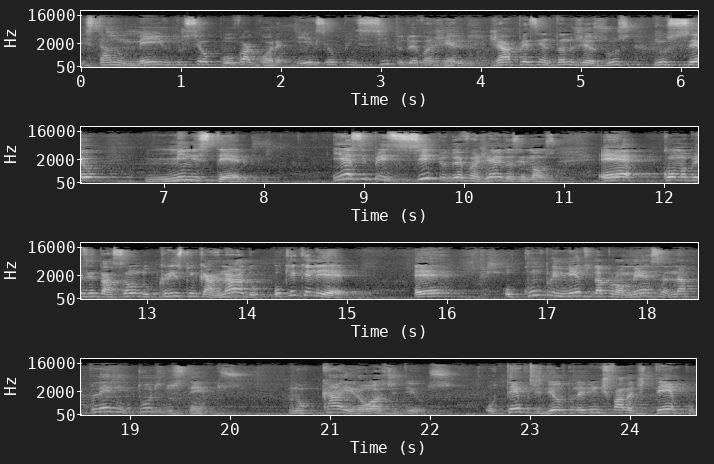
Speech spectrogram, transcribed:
está no meio do seu povo agora. Esse é o princípio do Evangelho, já apresentando Jesus no seu ministério. E esse princípio do Evangelho, meus irmãos, é como apresentação do Cristo encarnado, o que, que ele é? É o cumprimento da promessa na plenitude dos tempos, no kairós de Deus. O tempo de Deus, quando a gente fala de tempo,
